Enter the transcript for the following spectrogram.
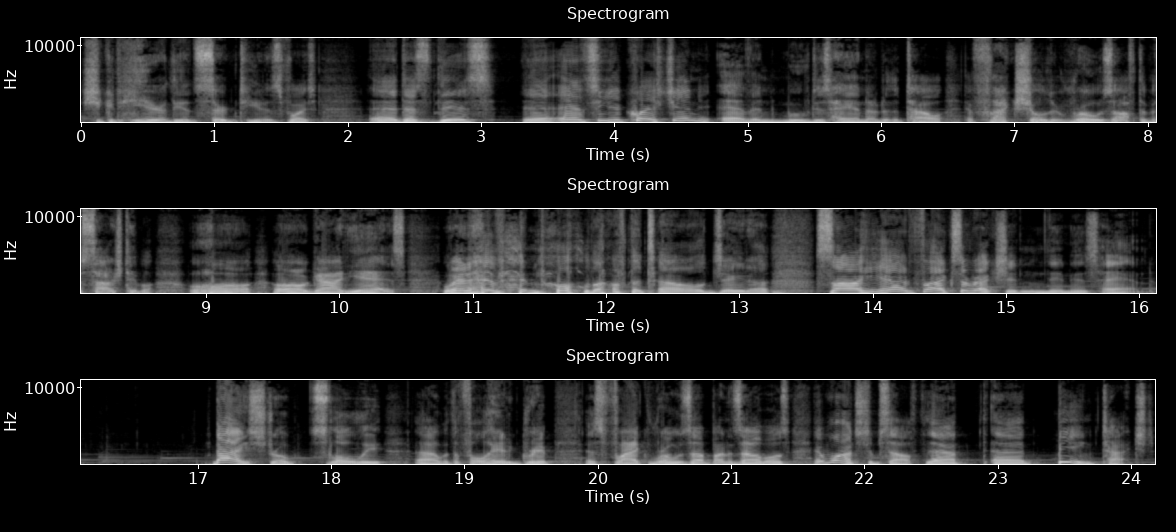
She could hear the uncertainty in his voice. Uh, does this answer your question? Evan moved his hand under the towel, and Flack's shoulder rose off the massage table. Oh, oh, God, yes. When Evan pulled off the towel, Jada saw he had Flack's erection in his hand. I stroked slowly uh, with a full handed grip as Flack rose up on his elbows and watched himself, uh, uh, being touched.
